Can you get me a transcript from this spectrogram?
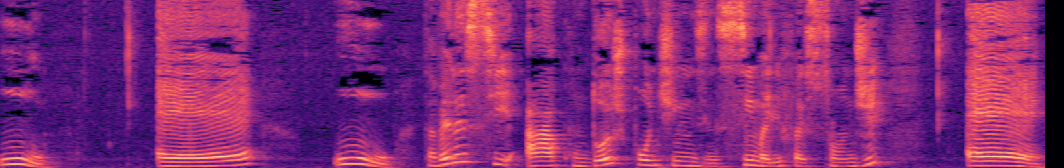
U é U. Tá vendo esse A com dois pontinhos em cima? Ele faz som de é,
